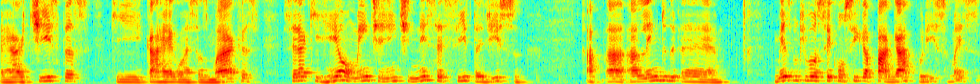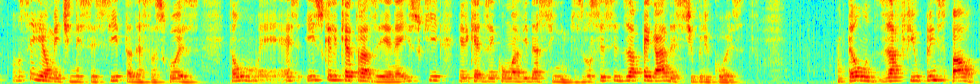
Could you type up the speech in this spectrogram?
é, artistas que carregam essas marcas? Será que realmente a gente necessita disso? A, a, além do. É, mesmo que você consiga pagar por isso, mas você realmente necessita dessas coisas? Então, é, é isso que ele quer trazer, né? Isso que ele quer dizer com uma vida simples. Você se desapegar desse tipo de coisa. Então, o desafio principal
